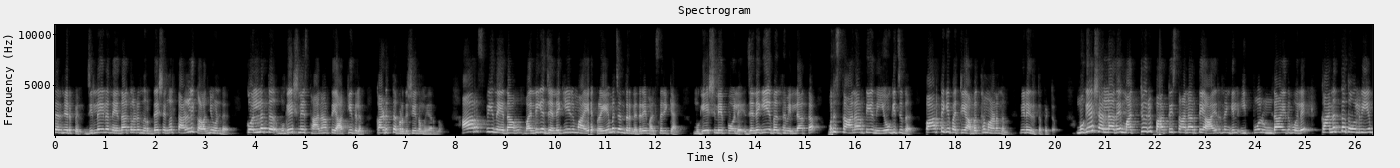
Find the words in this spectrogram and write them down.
തെരഞ്ഞെടുപ്പിൽ ജില്ലയിലെ നേതാക്കളുടെ നിർദ്ദേശങ്ങൾ തള്ളിക്കളഞ്ഞുകൊണ്ട് കൊല്ലത്ത് മുകേഷിനെ സ്ഥാനാർത്ഥിയാക്കിയതിലും കടുത്ത പ്രതിഷേധമുയർന്നു ആർ എസ് പി നേതാവും വലിയ ജനകീയനുമായ പ്രേമചന്ദ്രനെതിരെ മത്സരിക്കാൻ. മുകേഷിനെ പോലെ ജനകീയ ബന്ധമില്ലാത്ത ഒരു സ്ഥാനാർത്ഥിയെ നിയോഗിച്ചത് പാർട്ടിക്ക് പറ്റിയ അബദ്ധമാണെന്നും വിലയിരുത്തപ്പെട്ടു. മുകേഷ് അല്ലാതെ മറ്റൊരു പാർട്ടി സ്ഥാനാർത്ഥി ആയിരുന്നെങ്കിൽ ഇപ്പോൾ ഉണ്ടായതുപോലെ കനത്ത തോൽവിയും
